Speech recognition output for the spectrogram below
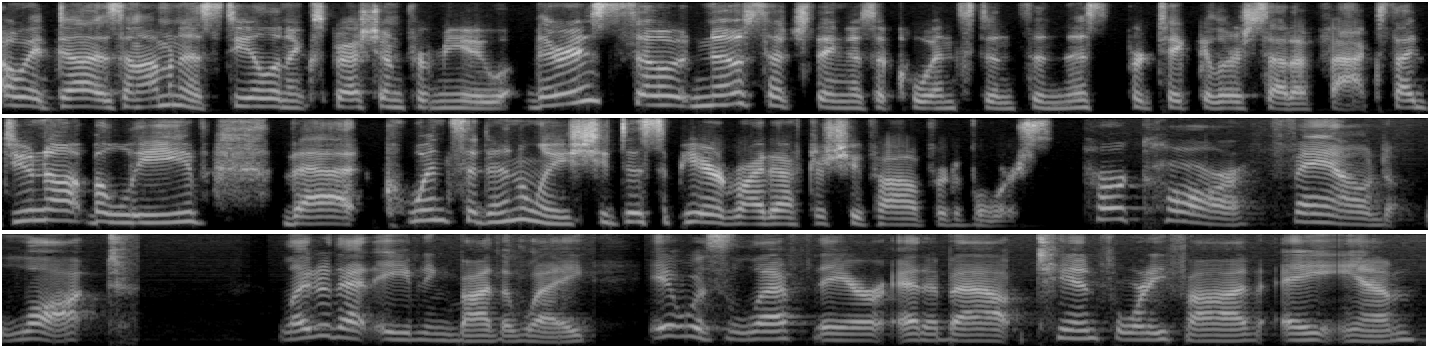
Oh, it does. And I'm going to steal an expression from you. There is so no such thing as a coincidence in this particular set of facts. I do not believe that coincidentally she disappeared right after she filed for divorce. Her car found locked later that evening, by the way. It was left there at about 10:45 a.m.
